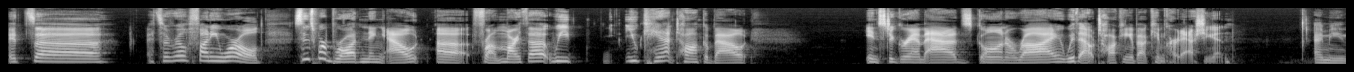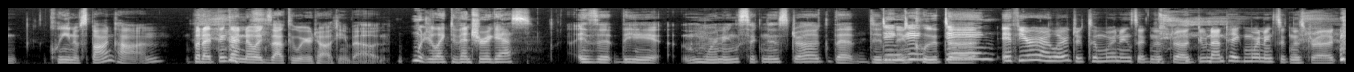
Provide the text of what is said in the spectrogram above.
it's a it's a real funny world. Since we're broadening out uh, from Martha, we you can't talk about Instagram ads gone awry without talking about Kim Kardashian. I mean, Queen of Sponcon. But I think I know exactly what you're talking about. Would you like to venture a guess? Is it the morning sickness drug that didn't Ding, ding, include ding. the if you're allergic to morning sickness drug, do not take morning sickness drug.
